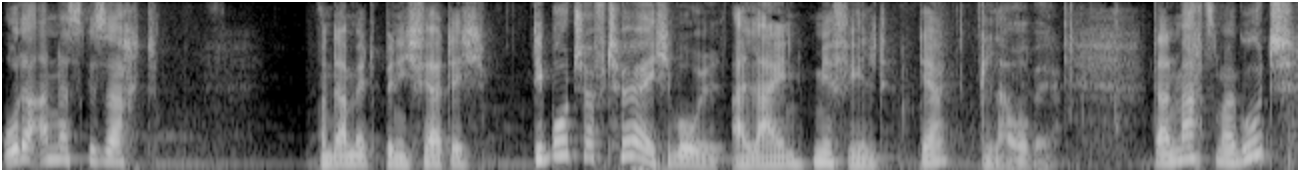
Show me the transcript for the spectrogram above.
Oder anders gesagt, und damit bin ich fertig, die Botschaft höre ich wohl, allein mir fehlt der Glaube. Dann macht's mal gut.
